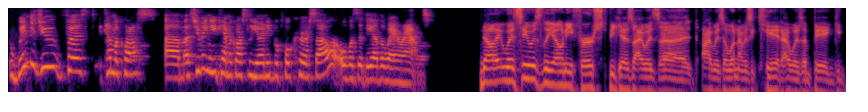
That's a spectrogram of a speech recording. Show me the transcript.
When did you first come across? Um, assuming you came across Leone before Kurosawa, or was it the other way around? No, it was it was Leone first because I was uh I was when I was a kid I was a big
